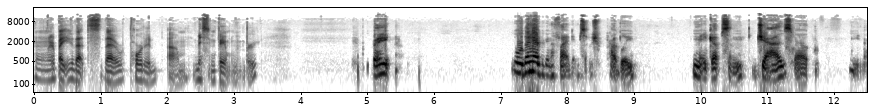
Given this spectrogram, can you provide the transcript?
Mm, I bet you that's that reported um, missing family member. Right. Well, they're never gonna find him, so we should probably make up some jazz about, you know,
